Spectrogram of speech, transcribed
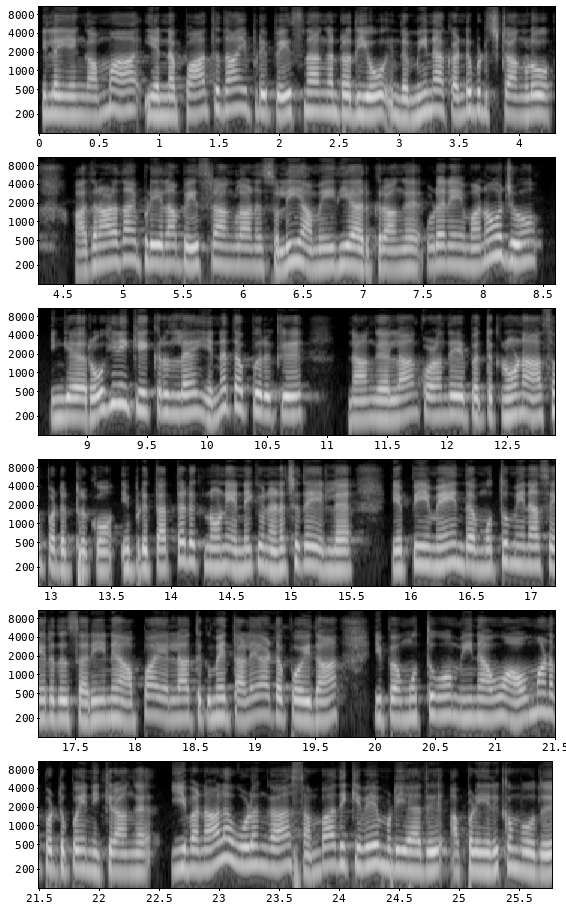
இல்லை எங்கள் அம்மா என்னை பார்த்து தான் இப்படி பேசுனாங்கன்றதையோ இந்த மீனா கண்டுபிடிச்சிட்டாங்களோ அதனால தான் இப்படியெல்லாம் பேசுகிறாங்களான்னு சொல்லி அமைதியாக இருக்கிறாங்க. உடனே மனோஜும் இங்கே ரோஹிணி கேட்குறதுல என்ன தப்பு இருக்குது நாங்கள் எல்லாம் குழந்தைய பெற்றுக்கணும்னு ஆசைப்பட்டுட்ருக்கோம். இப்படி தத்தெடுக்கணும்னு என்றைக்கும் நினச்சதே இல்லை. எப்பயுமே இந்த முத்து மீனா செய்கிறது சரின்னு அப்பா எல்லாத்துக்குமே தலையாட்ட போய் தான் இப்போ முத்துவும் மீனாவும் அவமானப்பட்டு போய் நிற்கிறாங்க இவனால் ஒழுங்காக சம்பாதிக்கவே முடியாது. அப்படி இருக்கும்போது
